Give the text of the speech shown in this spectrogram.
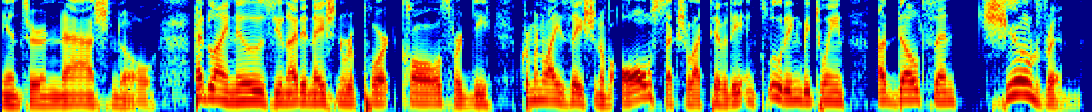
International. Headline news United Nations report calls for decriminalization of all sexual activity, including between adults and children.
